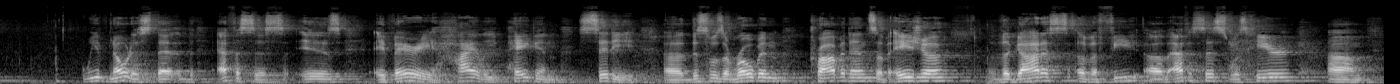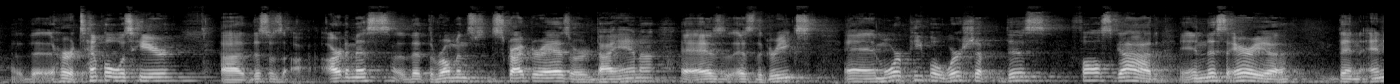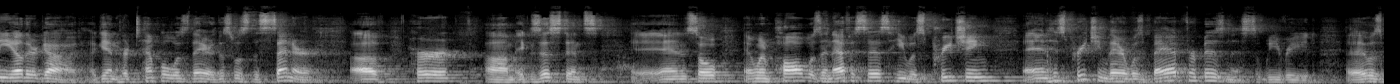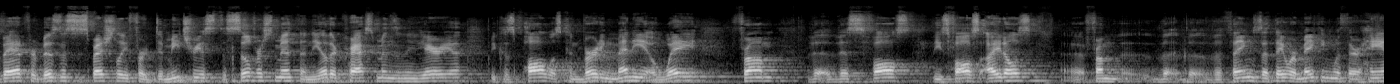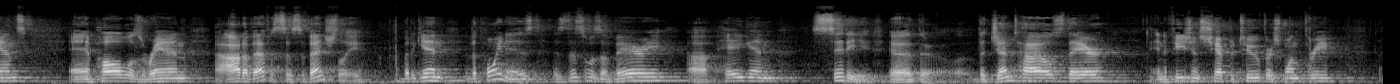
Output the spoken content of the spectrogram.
we've noticed that Ephesus is a very highly pagan city. Uh, this was a Roman province of Asia. The goddess of, Ephes- of Ephesus was here. Um, the, her temple was here. Uh, this was Artemis that the Romans described her as, or Diana as, as the Greeks. And more people worship this false god in this area than any other god. Again, her temple was there. This was the center of her um, existence. And so, and when Paul was in Ephesus, he was preaching, and his preaching there was bad for business, we read. It was bad for business, especially for Demetrius the silversmith and the other craftsmen in the area, because Paul was converting many away from the, this false, these false idols, uh, from the, the, the things that they were making with their hands. And Paul was ran out of Ephesus eventually. But again, the point is, is this was a very uh, pagan city. Uh, the, the Gentiles there, in Ephesians chapter 2, verse 1 3,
